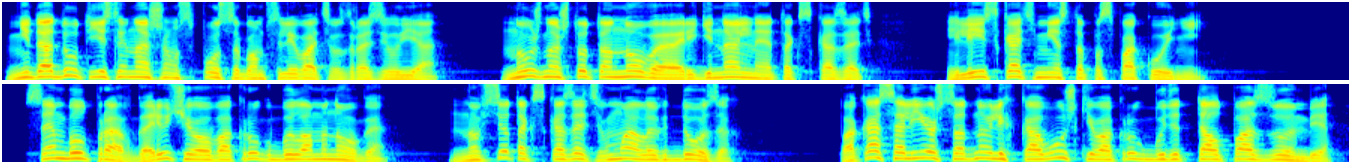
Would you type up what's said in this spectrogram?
Не дадут, если нашим способом сливать», — возразил я. «Нужно что-то новое, оригинальное, так сказать, или искать место поспокойней». Сэм был прав, горючего вокруг было много, но все, так сказать, в малых дозах. Пока сольешь с одной легковушки, вокруг будет толпа зомби —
